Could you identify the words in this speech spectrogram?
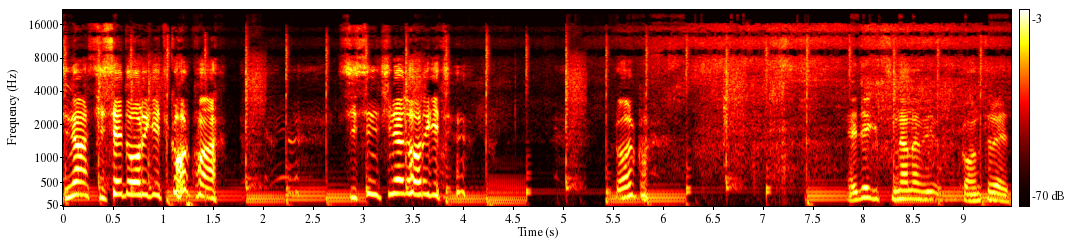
Sinan sise doğru git korkma. Sisin içine doğru git. Korkma. Ece git Sinan'a bir kontrol et.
